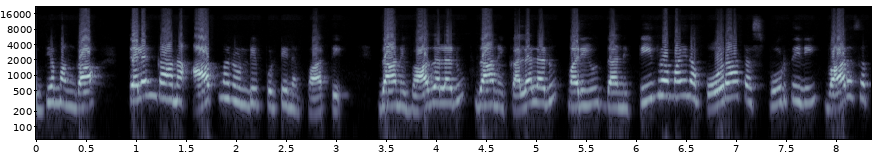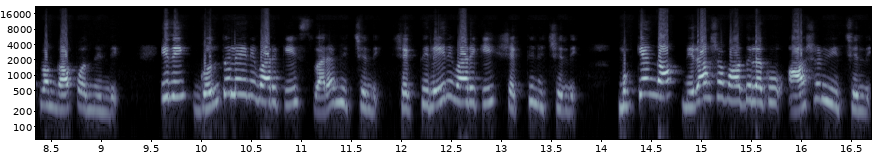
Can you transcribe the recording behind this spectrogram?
ఉద్యమంగా తెలంగాణ ఆత్మ నుండి పుట్టిన పార్టీ. దాని బాధలను దాని కలలను మరియు దాని తీవ్రమైన పోరాట స్ఫూర్తిని వారసత్వంగా పొందింది. ఇది గొంతు లేని వారికి స్వరం ఇచ్చింది శక్తి లేని వారికి శక్తినిచ్చింది. ముఖ్యంగా నిరాశవాదులకు ఆశను ఇచ్చింది.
